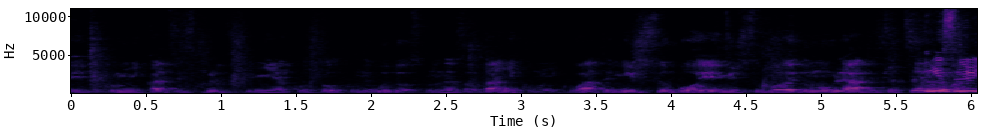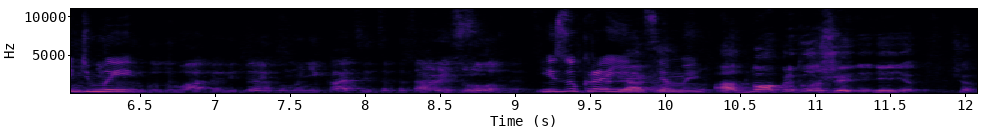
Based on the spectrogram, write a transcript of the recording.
від комунікації з політикою ніякого толку не буде. Основне завдання комунікувати між собою, між собою домовлятися. Це І з ми людьми. будемо будувати. Від тої комунікації це питання соте. І з українцями. Одно предложение. Не, нет, сейчас.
